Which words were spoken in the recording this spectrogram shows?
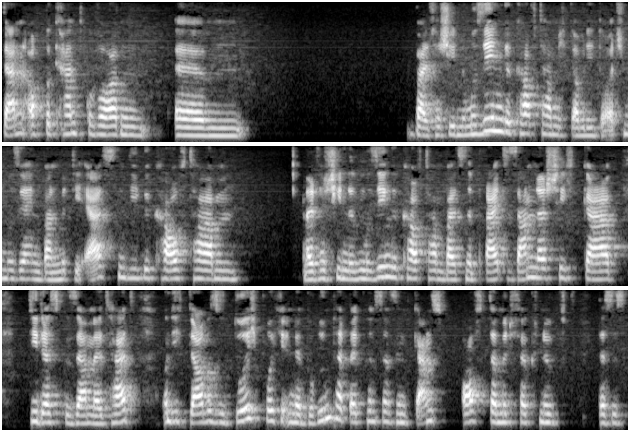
dann auch bekannt geworden, ähm, weil verschiedene Museen gekauft haben. Ich glaube, die deutschen Museen waren mit die ersten, die gekauft haben, weil verschiedene Museen gekauft haben, weil es eine breite Sammlerschicht gab, die das gesammelt hat. Und ich glaube, so Durchbrüche in der Berühmtheit bei Künstlern sind ganz oft damit verknüpft, dass es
